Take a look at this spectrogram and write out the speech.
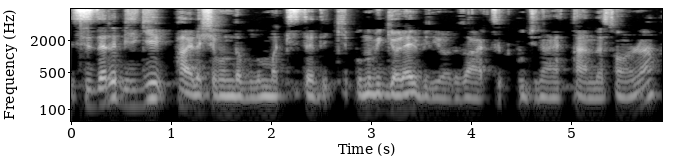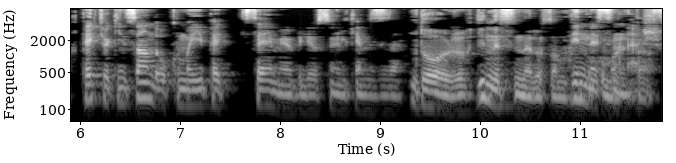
sizlere bilgi paylaşımında bulunmak istedik. Bunu bir görev biliyoruz artık bu cinayetten de sonra. Pek çok insan da okumayı pek sevmiyor biliyorsun ülkemizde. Doğru. Dinlesinler o zaman. Dinlesinler.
